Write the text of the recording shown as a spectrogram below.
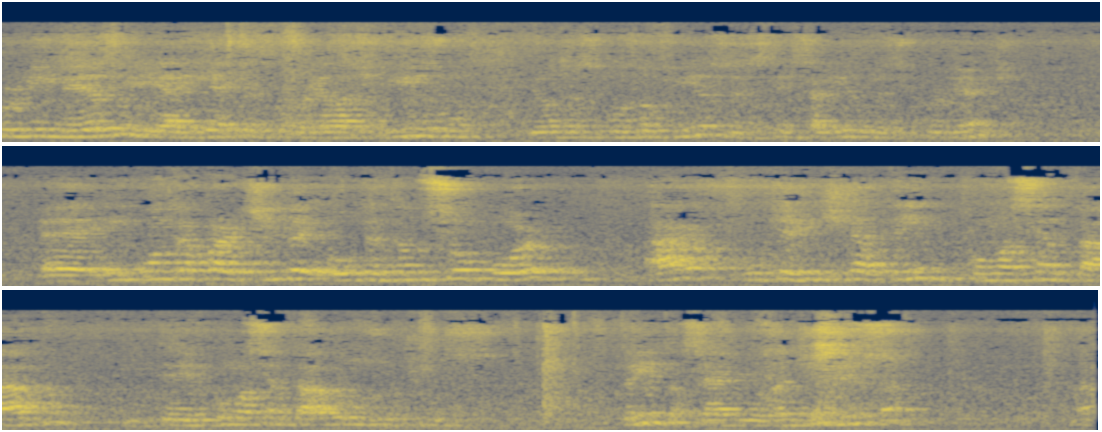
por mim mesmo, e aí a questão do relativismo e outras filosofias, existencialismo e assim por diante, é, em contrapartida ou tentando se opor a o que a gente já tem como assentado, e teve como assentado nos últimos 30 séculos antes disso, né,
